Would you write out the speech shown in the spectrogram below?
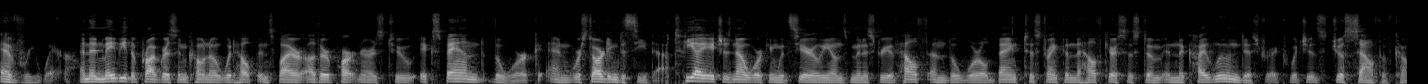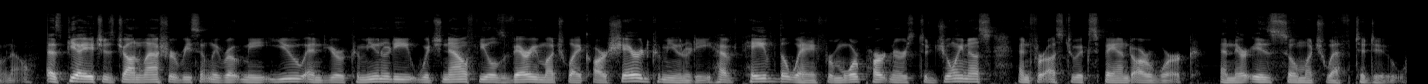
everywhere. And then maybe the progress in Kono would help inspire other partners to expand the work, and we're starting to see that. PIH is now working with Sierra Leone's Ministry of Health and the World Bank to strengthen the healthcare system in the Kailahun district, which is just south of Kono. As PIH's John Lascher recently wrote me, you and your community, which now feels very much like our shared community, have paved the way for more partners to join us and for us to expand our work and there is so much left to do.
